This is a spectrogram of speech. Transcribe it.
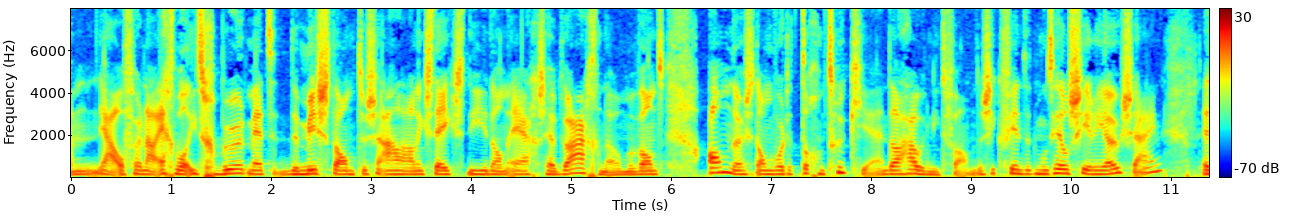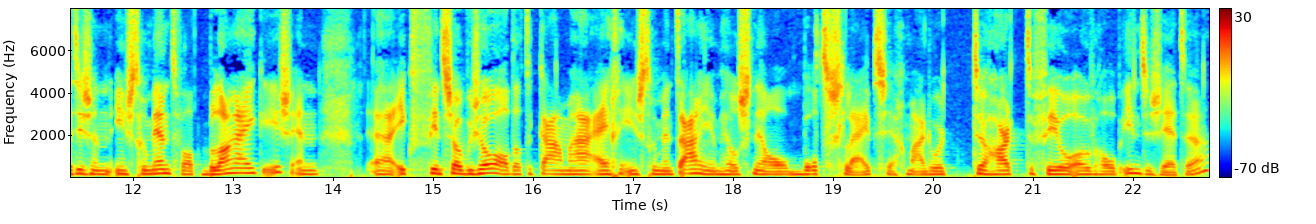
um, ja, of er nou echt wel iets gebeurt met de misstand tussen aanhalingstekens die je dan ergens hebt waargenomen. Want anders dan wordt het toch een trucje en daar hou ik niet van. Dus ik vind het moet heel serieus zijn. Het is een instrument wat belangrijk is en uh, ik vind sowieso al dat de Kamer haar eigen instrumentarium heel snel bot slijpt, zeg maar, door te hard te veel overal op in te zetten.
